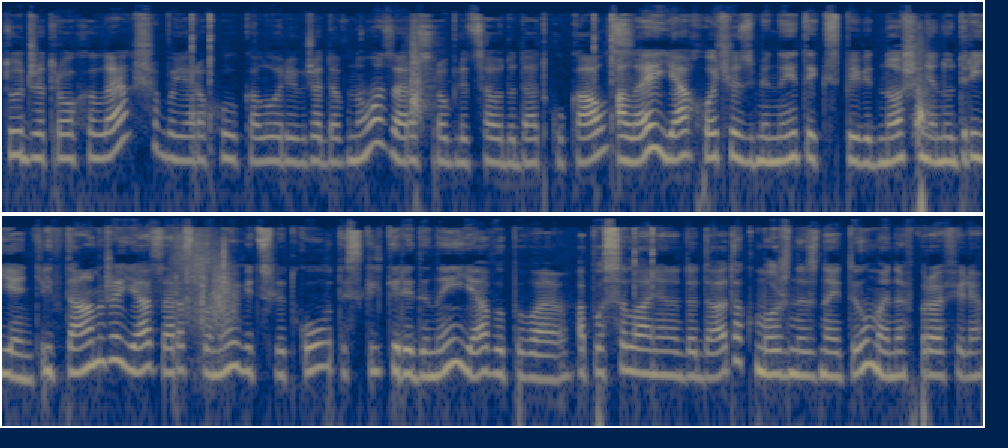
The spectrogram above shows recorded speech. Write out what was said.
Тут же трохи легше, бо я рахую калорії вже давно. Зараз роблю це у додатку Калс. Але я хочу змінити співвідношення нутрієнтів. І там же я зараз планую відслідковувати, скільки рідини я випиваю. А посилання на додаток можна знайти у мене в профілі.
